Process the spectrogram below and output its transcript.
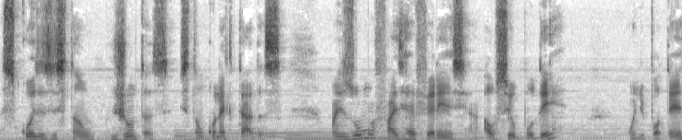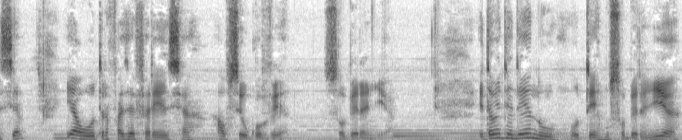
As coisas estão juntas, estão conectadas, mas uma faz referência ao seu poder, onipotência, e a outra faz referência ao seu governo, soberania. Então, entendendo o termo soberania,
